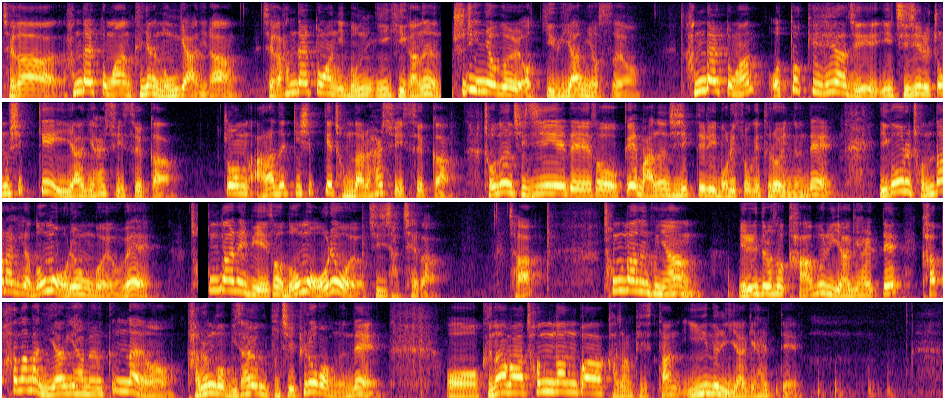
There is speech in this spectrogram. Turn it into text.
제가 한 달 동안 그냥 논 게 아니라 제가 한 달 동안 이 논 이 기간은 추진력을 얻기 위함이었어요. 한 달 동안 어떻게 해야지 이 지지를 좀 쉽게 이야기할 수 있을까? 좀 알아듣기 쉽게 전달을 할 수 있을까? 저는 지지에 대해서 꽤 많은 지식들이 머릿속에 들어있는데 이거를 전달하기가 너무 어려운 거예요. 왜? 청간에 비해서 너무 어려워요. 지지 자체가. 자, 청간은 그냥 예를 들어서 값을 이야기할 때값 하나만 이야기하면 끝나요. 다른 거 미사여구 붙일 필요가 없는데 어, 그나마 천간과 가장 비슷한 이인을 이야기할 때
